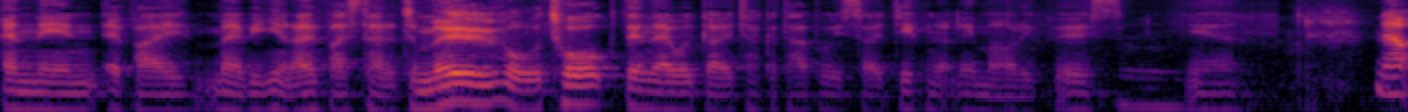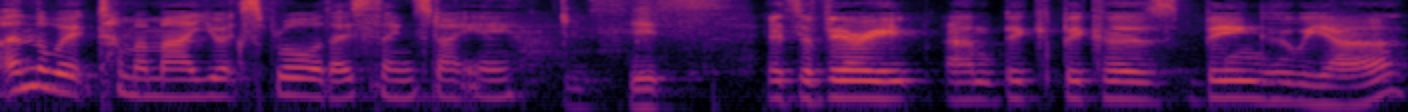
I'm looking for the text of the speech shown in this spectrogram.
And then if I maybe you know if I started to move or talk, then they would go takatapui. So definitely Maori first. Yeah. Now, in the work Tamama, you explore those things, don't you? Yes. It's a very um, big because being who we are,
